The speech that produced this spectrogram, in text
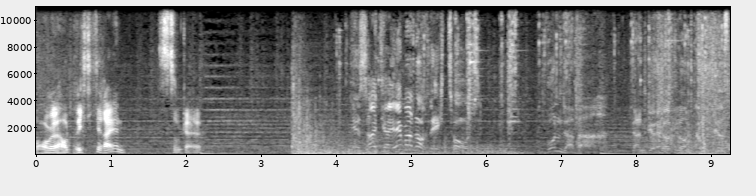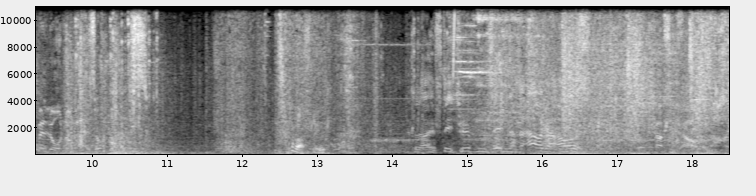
Torgel haut richtig rein. Das ist so geil. Ihr seid ja immer noch nicht tot. Wunderbar. Dann gehört Lord Kupkers Belohnung also uns. Aber flink. Greif, die Typen sehen nach Ärger aus. Schaffen wir auch noch.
